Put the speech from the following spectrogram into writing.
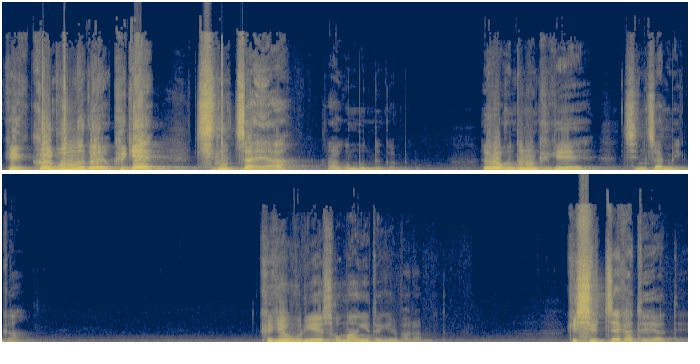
그, 그걸 묻는 거예요. 그게 진짜야? 라고 묻는 겁니다. 여러분들은 그게 진짜입니까? 그게 우리의 소망이 되길 바랍니다. 그게 실제가 돼야 돼요.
